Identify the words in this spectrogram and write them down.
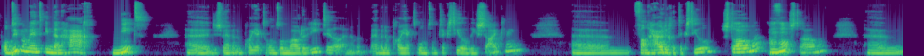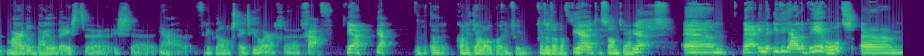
Op dit moment in Den Haag niet. Eh, dus we hebben een project rondom mode retail en we hebben een project rondom textiel recycling. Ehm, van huidige textielstromen, Mhm. afvalstromen. Ehm, maar dat biobased eh, is, eh, ja, vind ik wel nog steeds heel erg eh, gaaf. Ja. Ja. Dat- Daar kan ik jou ook wel in vinden. Ik vind het ook altijd heel interessant, ja. Ja. Ehm, nou ja, in de ideale wereld ehm,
